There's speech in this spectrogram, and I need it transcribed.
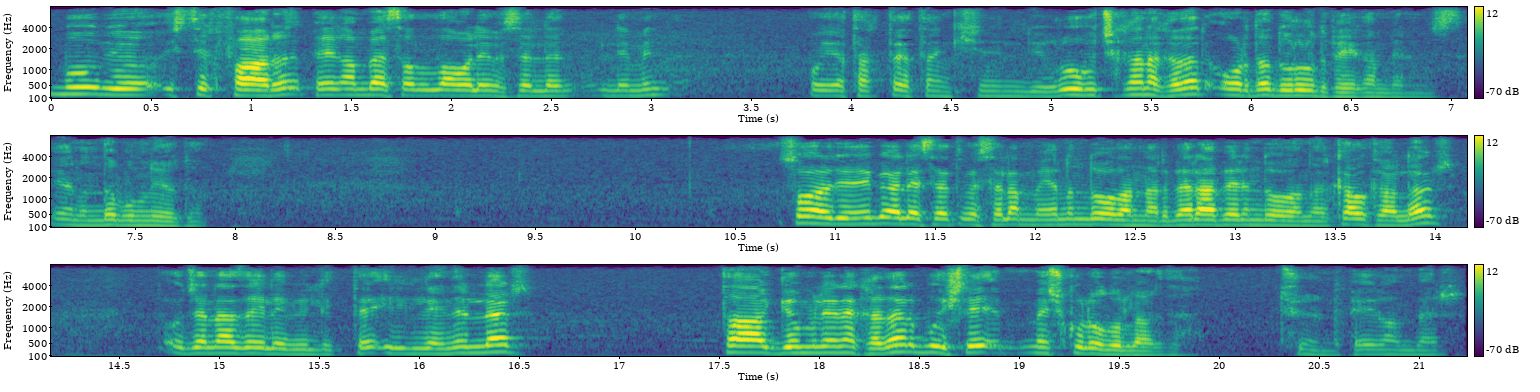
Bu diyor istiğfarı Peygamber sallallahu aleyhi ve sellemin o yatakta yatan kişinin diyor ruhu çıkana kadar orada dururdu Peygamberimiz. Yanında bulunuyordu. Sonra diyor Nebi Aleyhisselatü Vesselam yanında olanlar, beraberinde olanlar kalkarlar. O cenazeyle birlikte ilgilenirler. Ta gömülene kadar bu işle meşgul olurlardı. Düşünün Peygamber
